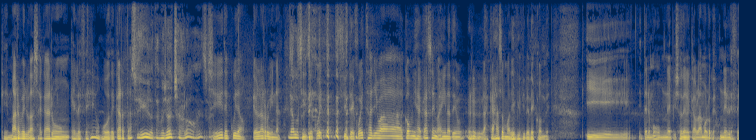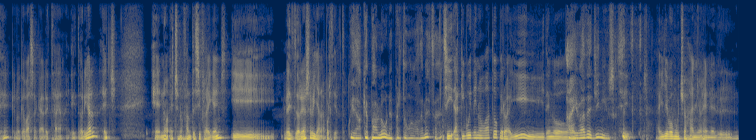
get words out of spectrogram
que Marvel va a sacar un LCG, un juego de cartas. Sí, lo tengo yo echado, eso. Sí, ten cuidado, que es la ruina. Ya lo si, sé. Te cuesta, si te cuesta llevar cómics a casa, imagínate, las cajas son más difíciles de esconder. Y, y tenemos un episodio en el que hablamos lo que es un LCG, que es lo que va a sacar esta editorial, Edge. Eh, no, Edge no Fantasy Fly Games. Y la editorial sevillana, por cierto. Cuidado que Pablo, un experto en juegos de mesa. ¿eh? Sí, aquí voy de novato, pero ahí tengo... Ahí va de Genius. Sí, ahí llevo muchos años en el,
